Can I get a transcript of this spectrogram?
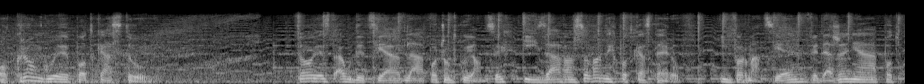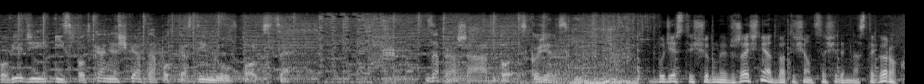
Okrągły podcastu. To jest audycja dla początkujących i zaawansowanych podcasterów. Informacje, wydarzenia, podpowiedzi i spotkania świata podcastingu w Polsce. Zaprasza Borys Kozielski. 27 września 2017 roku.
